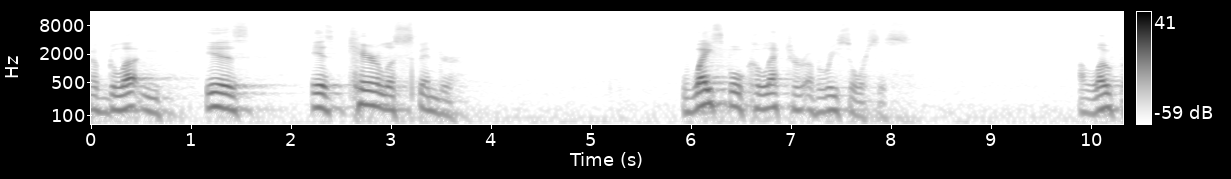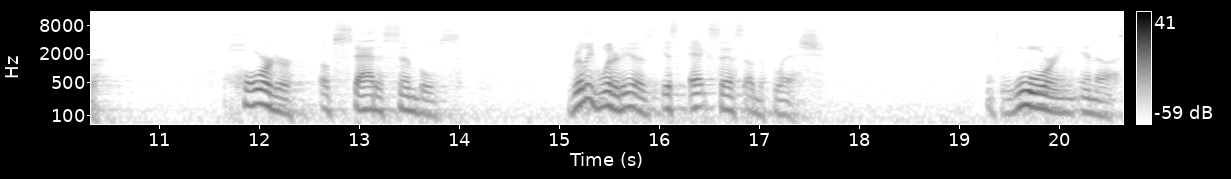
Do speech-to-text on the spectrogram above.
of glutton is, is careless spender, wasteful collector of resources, a loafer, hoarder of status symbols Really, what it is, it's excess of the flesh. It's warring in us.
